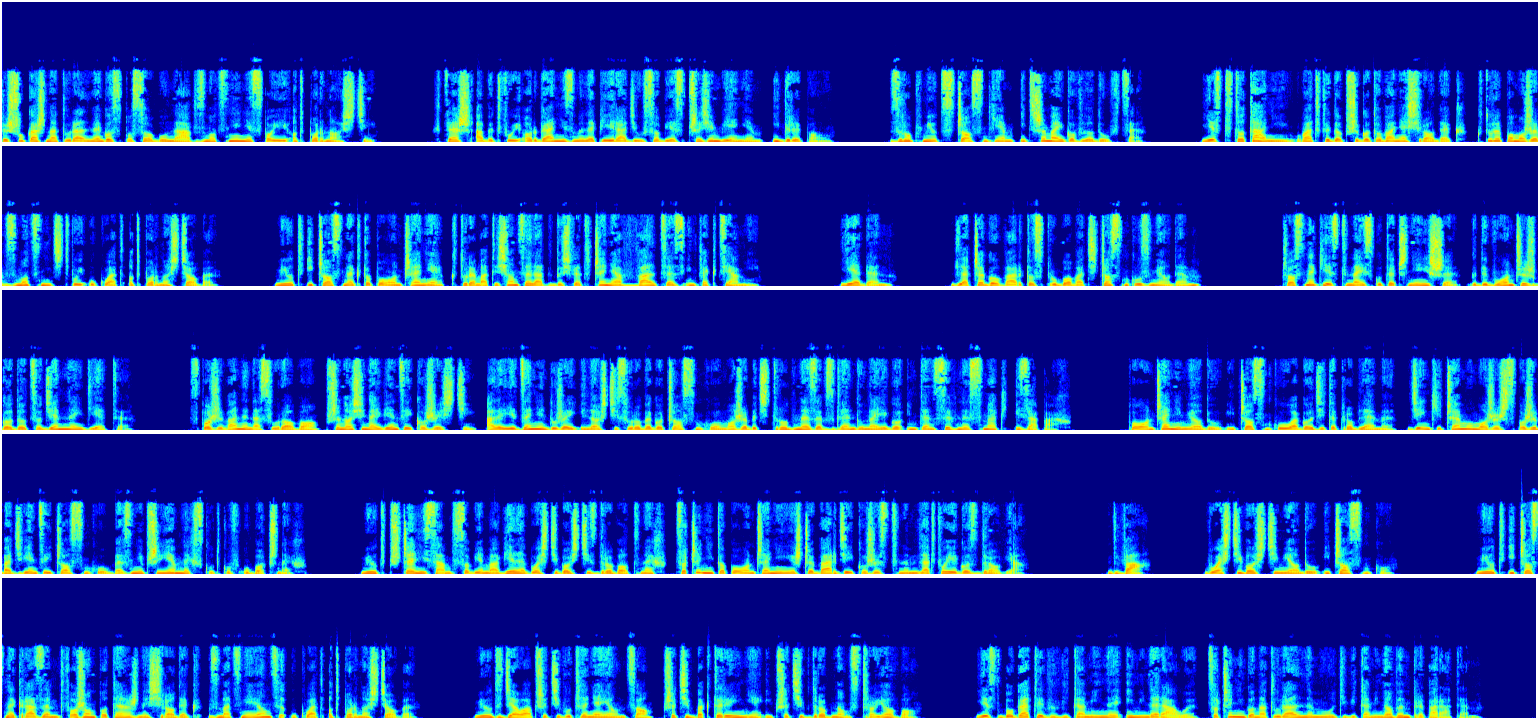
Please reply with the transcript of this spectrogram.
Czy szukasz naturalnego sposobu na wzmocnienie swojej odporności? Chcesz, aby twój organizm lepiej radził sobie z przeziębieniem i grypą? Zrób miód z czosnkiem i trzymaj go w lodówce. Jest to tani, łatwy do przygotowania środek, który pomoże wzmocnić twój układ odpornościowy. Miód i czosnek to połączenie, które ma tysiące lat doświadczenia w walce z infekcjami. 1. Dlaczego warto spróbować czosnku z miodem? Czosnek jest najskuteczniejszy, gdy włączysz go do codziennej diety. Spożywany na surowo przynosi najwięcej korzyści, ale jedzenie dużej ilości surowego czosnku może być trudne ze względu na jego intensywny smak i zapach. Połączenie miodu i czosnku łagodzi te problemy, dzięki czemu możesz spożywać więcej czosnku bez nieprzyjemnych skutków ubocznych. Miód pszczeli sam w sobie ma wiele właściwości zdrowotnych, co czyni to połączenie jeszcze bardziej korzystnym dla Twojego zdrowia. 2. Właściwości miodu i czosnku. Miód i czosnek razem tworzą potężny środek wzmacniający układ odpornościowy. Miód działa przeciwutleniająco, przeciwbakteryjnie i przeciwdrobnoustrojowo. Jest bogaty w witaminy i minerały, co czyni go naturalnym multivitaminowym preparatem.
